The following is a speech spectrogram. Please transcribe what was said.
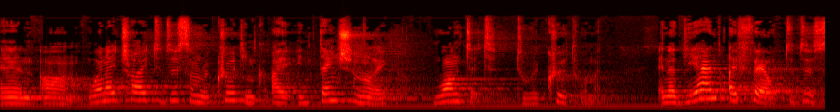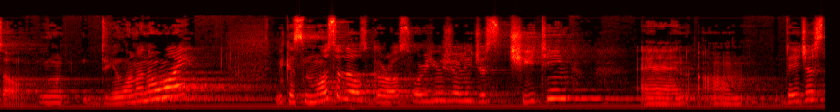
And um, when I tried to do some recruiting, I intentionally wanted to recruit women. And at the end, I failed to do so. You, do you want to know why? Because most of those girls were usually just cheating, and um, they just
